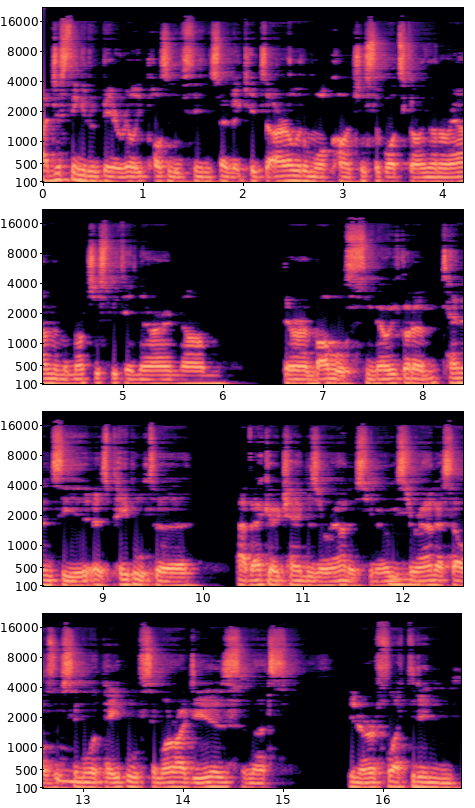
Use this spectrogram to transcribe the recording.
I just think it would be a really positive thing so that kids are a little more conscious of what's going on around them and not just within their own, um, their own bubbles. You know, we've got a tendency as people to have echo chambers around us. You know, we Mm. surround ourselves with similar people, similar ideas, and that's, you know, reflected in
